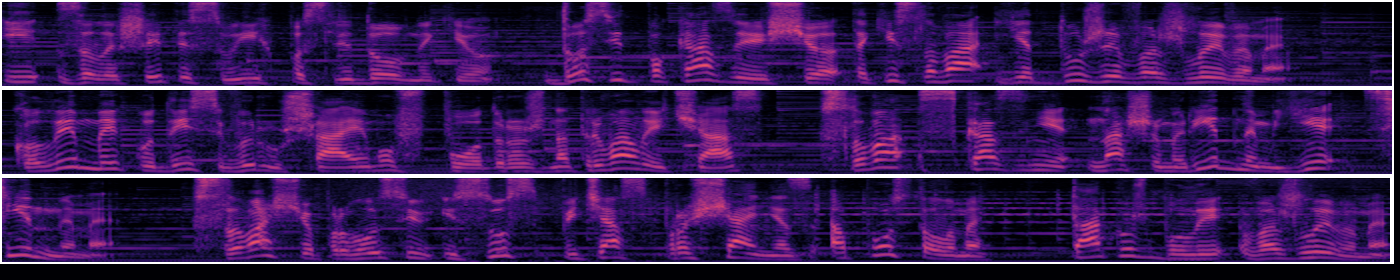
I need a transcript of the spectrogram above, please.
і залишити своїх послідовників. Досвід показує, що такі слова є дуже важливими. Коли ми кудись вирушаємо в подорож на тривалий час, слова, сказані нашим рідним, є цінними. Слова, що проголосив Ісус під час прощання з апостолами, також були важливими.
